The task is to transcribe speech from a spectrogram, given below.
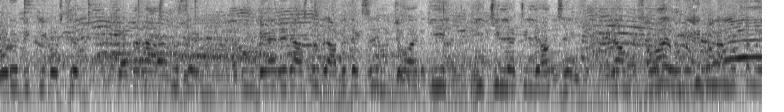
গরু বিক্রি করছেন ক্রেতারা আসতেছেন এবং বেয়ারিরা আসতেছে। আপনি দেখছেন জয় কি কি চিল্লা চিল্লা হচ্ছে। এরকম সবাই উদ্দীপনার মাধ্যমে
